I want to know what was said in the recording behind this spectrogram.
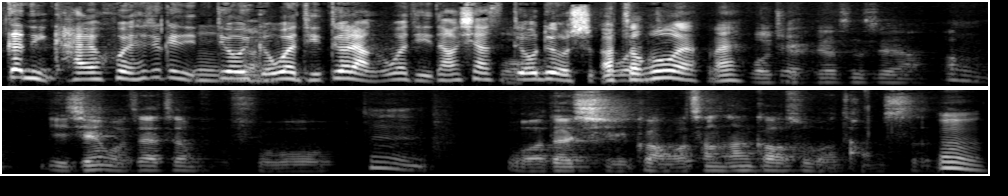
跟你开会，他就给你丢一个问题，丢两个问题，然后下次丢六十个。啊，总顾问来。我觉得是这样。嗯，以前我在政府服务，嗯，我的习惯，我常常告诉我同事，嗯，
